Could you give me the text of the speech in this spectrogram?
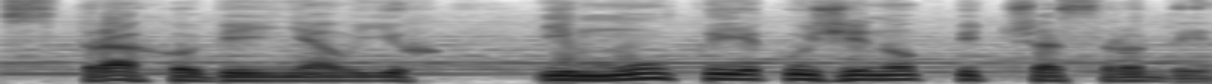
Страх обійняв їх і муки, як у жінок під час родин.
